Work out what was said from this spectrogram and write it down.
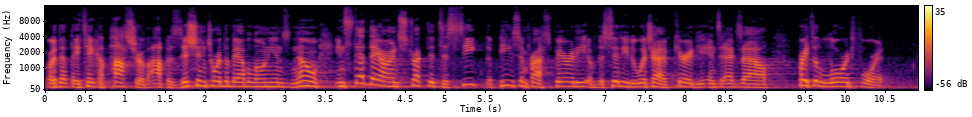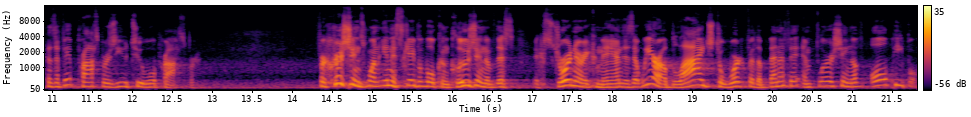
or that they take a posture of opposition toward the Babylonians. No, instead, they are instructed to seek the peace and prosperity of the city to which I have carried you into exile. Pray to the Lord for it, because if it prospers, you too will prosper. For Christians, one inescapable conclusion of this extraordinary command is that we are obliged to work for the benefit and flourishing of all people,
